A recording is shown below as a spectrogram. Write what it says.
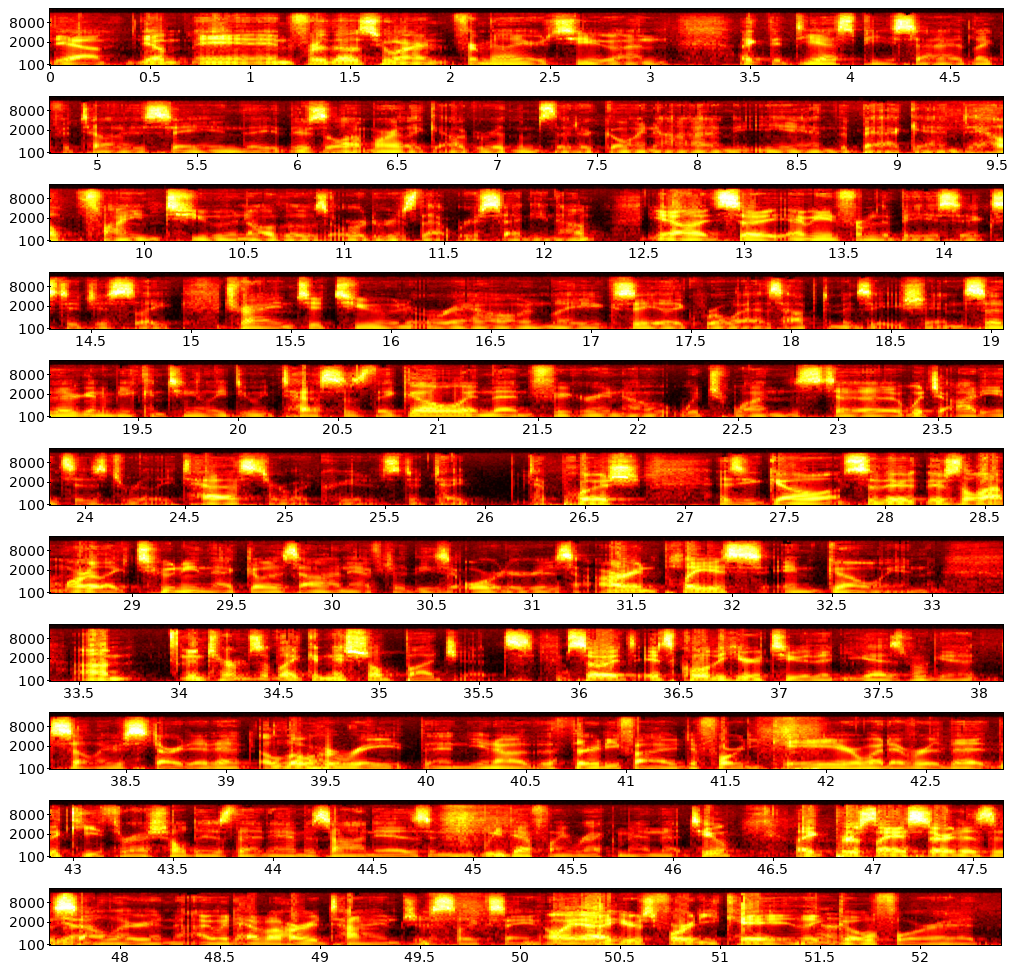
yeah, yeah, and, and, for those who aren't familiar too, on like the DSP side, like Vitalii is saying, they, there's a lot more like algorithms that are going on in the back end to help fine tune all those orders that we're setting up. You know, and so I mean, from the basics to just like trying to tune around, like say like ROAS optimization. So they're going to be continually doing tests as they go, and then figuring out which ones to, which audiences to really test, or what creatives to type to push as you go. So there, there's a lot more like tuning that goes on after these orders are in place and going. Um, in terms of like initial budgets, so it's it's cool to hear too that you guys will get sellers started at a lower rate than you know the 35 to 40k or whatever the the key threshold is that Amazon is, and we definitely recommend that too. Like personally, I started as a yeah. seller, and I would have a hard time just like saying, "Oh yeah, here's 40k, like yeah. go for it."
